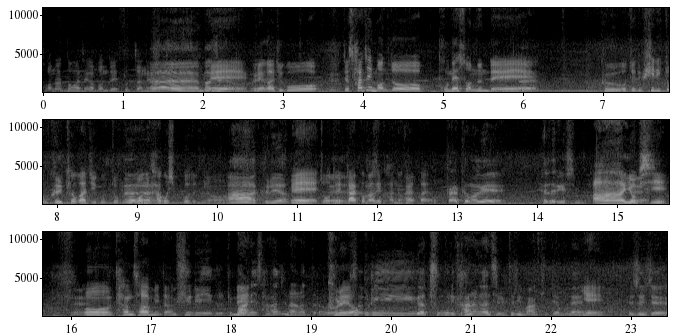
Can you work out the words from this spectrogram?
전화 통화 제가 먼저 했었잖아요. 네, 맞아요. 네, 그래가지고 이제 사진 먼저 보냈었는데 네. 그 어쨌든 휠이 좀 긁혀가지고 좀 네, 복원을 네. 하고 싶거든요. 아, 그래요? 네, 좀 어떻게 네. 깔끔하게 가능할까요? 깔끔하게 해드리겠습니다. 아 역시 네. 어 감사합니다. 뭐 휠이 그렇게 네. 많이 상하진 않았더라고요. 그래요? 그래서 수리가 충분히 가능한 휠들이 많기 때문에 예, 그래서 이제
